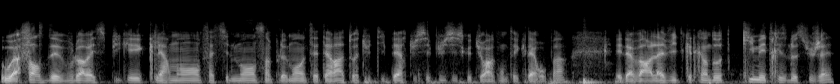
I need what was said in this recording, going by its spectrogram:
où, à force de vouloir expliquer clairement, facilement, simplement, etc., toi, tu t'y perds, tu sais plus si ce que tu racontes est clair ou pas, et d'avoir l'avis de quelqu'un d'autre qui maîtrise le sujet.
